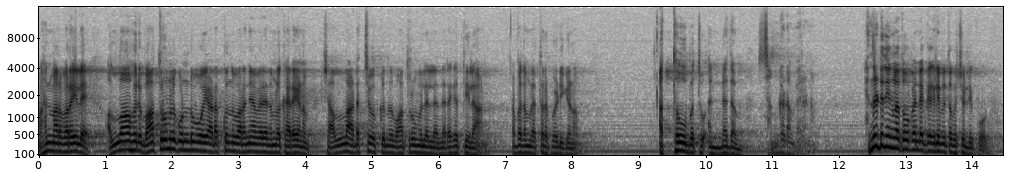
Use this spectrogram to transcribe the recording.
മഹന്മാർ പറയില്ലേ അള്ളാഹു ഒരു ബാത്റൂമിൽ കൊണ്ടുപോയി അടക്കുമെന്ന് പറഞ്ഞാൽ വരെ നമ്മൾ കരയണം. പക്ഷെ അള്ള അടച്ചു വെക്കുന്നത് ബാത്റൂമിലല്ല നരകത്തിലാണ്. അപ്പോൾ നമ്മൾ എത്ര പേടിക്കണം? അത്തൗബത്തു അന്നദം. സങ്കടം വരണം. എന്നിട്ട് നിങ്ങൾ ആ തൗബന്റെ കലിമത്തൊക്കെ ചൊല്ലിക്കോളൂ.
